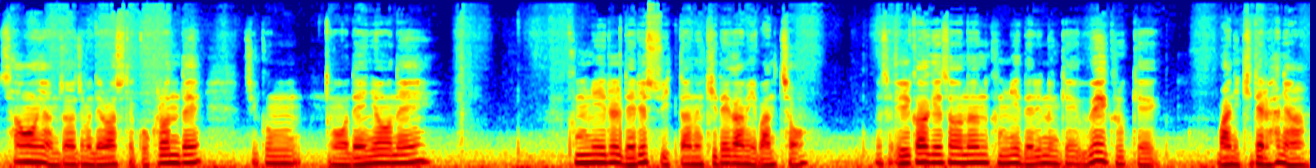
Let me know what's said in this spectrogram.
상황이 안 좋아지면 내려갈 수도 있고 그런데 지금 어, 내년에 금리를 내릴 수 있다는 기대감이 많죠. 그래서 일각에서는 금리 내리는 게 왜 그렇게 많이 기대를 하냐.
